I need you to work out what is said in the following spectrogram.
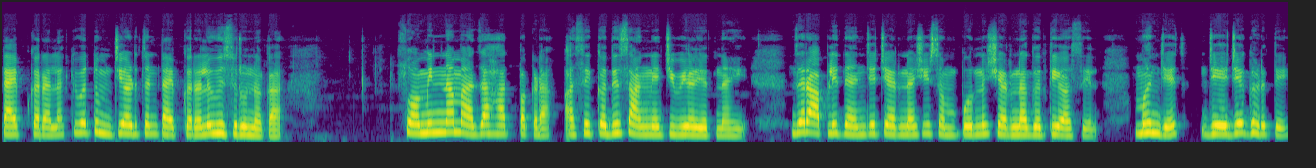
टाईप करायला किंवा तुमची अडचण टाईप करायला विसरू नका. स्वामींना माझा हात पकडा असे कधी सांगण्याची वेळ येत नाही. जर आपली त्यांच्या चरणाशी संपूर्ण शरणागती असेल म्हणजेच जे जे घडते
